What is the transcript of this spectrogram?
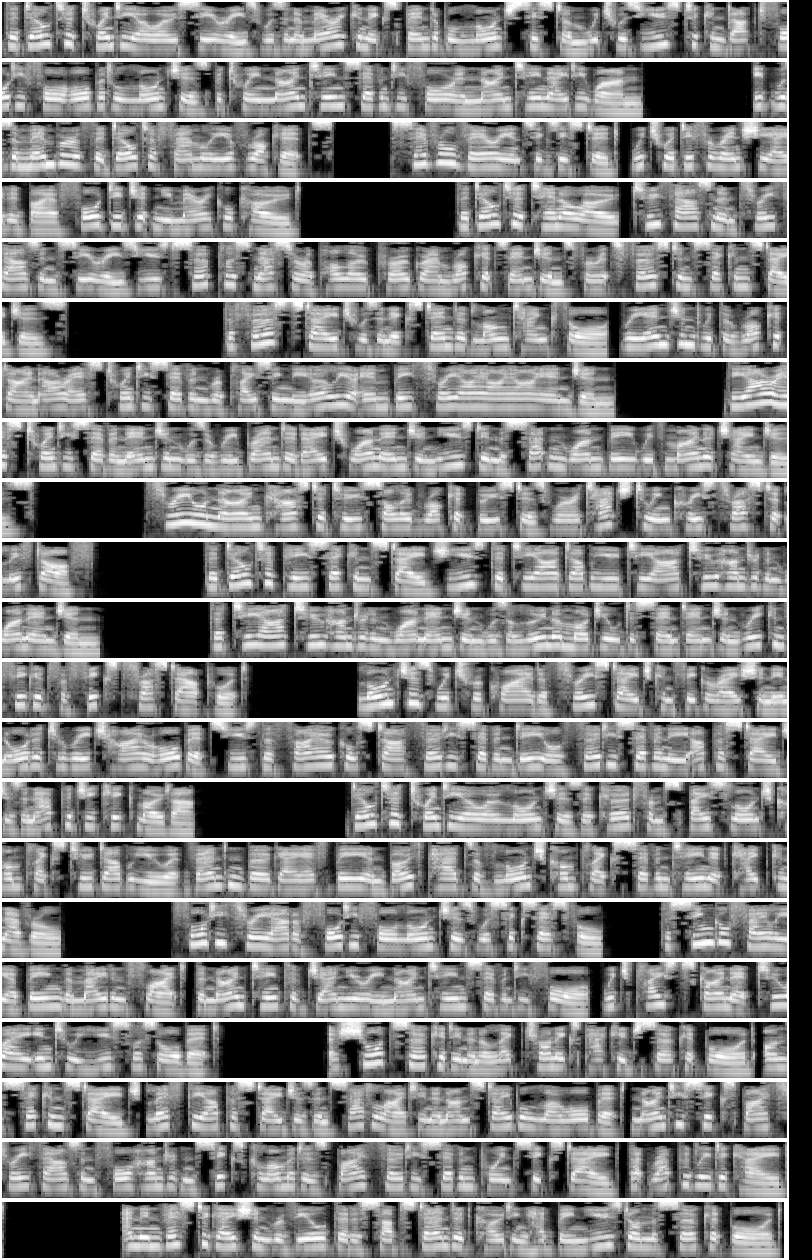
The Delta 2000 series was an American expendable launch system which was used to conduct 44 orbital launches between 1974 and 1981. It was a member of the Delta family of rockets. Several variants existed, which were differentiated by a four-digit numerical code. The Delta 1000 2000 and 3000 series used surplus NASA Apollo program rockets engines for its first and second stages. The first stage was an extended long-tank Thor, re-engined with the Rocketdyne RS-27 replacing the earlier MB-3 III engine. The RS-27 engine was a rebranded H-1 engine used in the Saturn 1B with minor changes. Three or nine Castor II solid rocket boosters were attached to increase thrust at liftoff. The Delta P second stage used the TRW TR-201 engine. The TR-201 engine was a lunar module descent engine reconfigured for fixed thrust output. Launches which required a three-stage configuration in order to reach higher orbits used the Thiokol Star 37D or 37E upper stage as an apogee kick motor. Delta 2000 launches occurred from Space Launch Complex 2W at Vandenberg AFB and both pads of Launch Complex 17 at Cape Canaveral. 43 out of 44 launches were successful. The single failure being the maiden flight the 19th of January 1974, which placed Skynet 2A into a useless orbit. A short circuit in an electronics package circuit board on second stage left the upper stages and satellite in an unstable low orbit 96 by 3406 km by 37.6 deg that rapidly decayed. An investigation revealed that a substandard coating had been used on the circuit board.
